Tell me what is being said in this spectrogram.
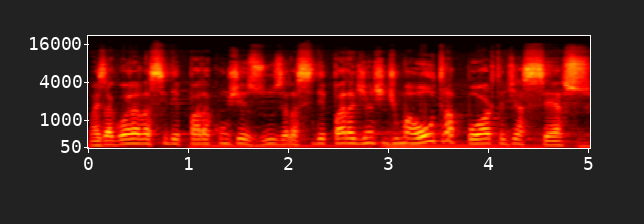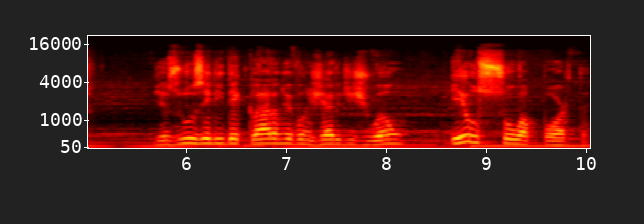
Mas agora ela se depara com Jesus, ela se depara diante de uma outra porta de acesso. Jesus ele declara no Evangelho de João: Eu sou a porta,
